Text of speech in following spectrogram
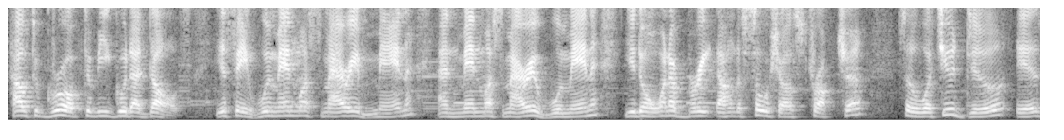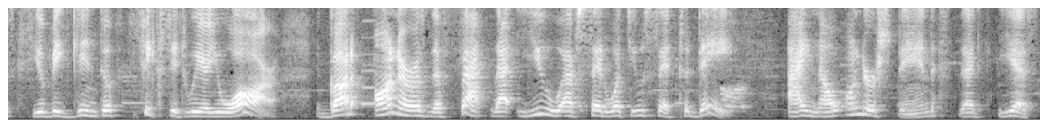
how to grow up to be good adults. You say women must marry men and men must marry women. You don't want to break down the social structure. So, what you do is you begin to fix it where you are. God honors the fact that you have said what you said today. I now understand that yes,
